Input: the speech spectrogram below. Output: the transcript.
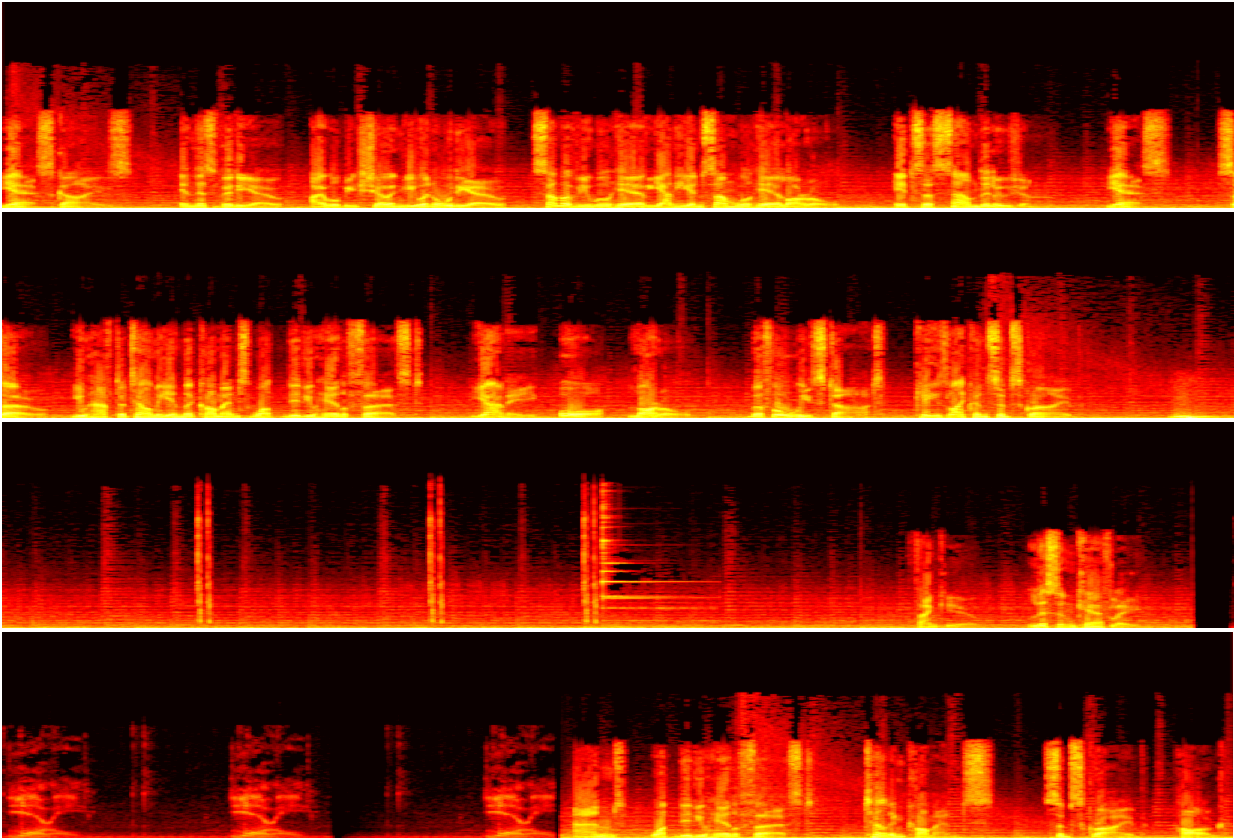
Yes guys. In this video, I will be showing you an audio, some of you will hear Yanny and some will hear Laurel. It's a sound illusion. Yes. So, you have to tell me in the comments what did you hear the first. Yanny, or Laurel. Before we start, please like and subscribe. Thank you. Listen carefully. Laurel. Laurel. Laurel. And, what did you hear the first? Tell in comments. Subscribe, Hog.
